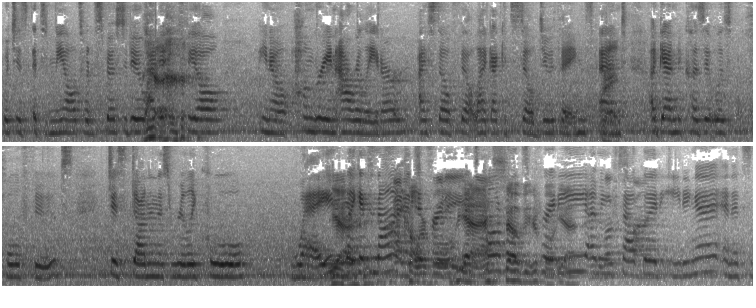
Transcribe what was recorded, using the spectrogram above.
which is it's a meal. It's what it's supposed to do. yeah. I didn't feel, you know, hungry an hour later. I still felt like I could still do things. And again, because it was Whole Foods, just done in this really cool way. Yeah. Like it's not it's Colorful. pretty. Yeah, it's it's colorful, so it's pretty. yeah. I mean, Looks felt fun. good eating it, and it's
